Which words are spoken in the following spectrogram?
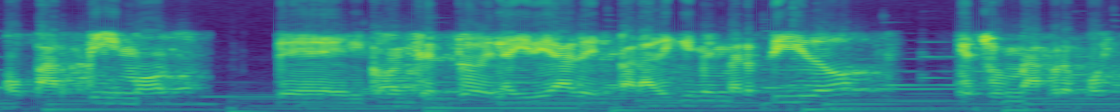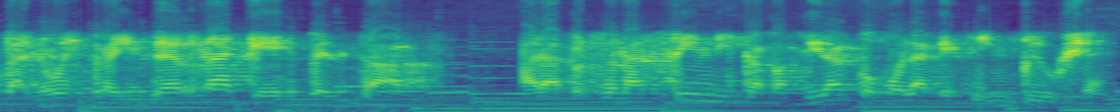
o partimos del concepto de la idea del paradigma invertido, que es una propuesta nuestra interna, que es pensar a la persona sin discapacidad como la que se incluye.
